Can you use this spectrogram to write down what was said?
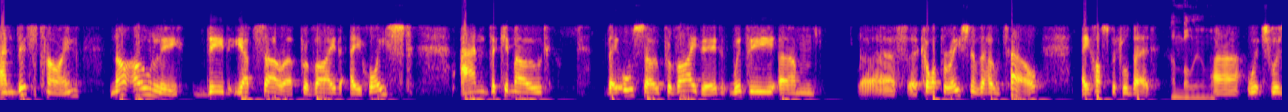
and this time not only did Yad Sarah provide a hoist and the commode, they also provided, with the um, uh, cooperation of the hotel, a hospital bed. Unbelievable. Uh, which was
